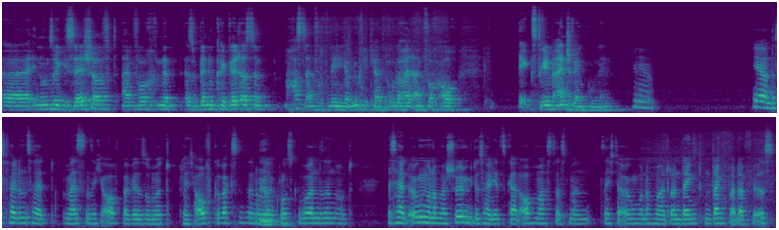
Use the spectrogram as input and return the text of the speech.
äh, in unserer Gesellschaft einfach nicht, also wenn du kein Geld hast, dann hast du einfach weniger Möglichkeiten oder halt einfach auch extreme Einschränkungen. Ja. Ja, und das fällt uns halt meistens nicht auf, weil wir somit vielleicht aufgewachsen sind oder ja. groß geworden sind. Und ist halt irgendwo nochmal schön, wie du es halt jetzt gerade auch machst, dass man sich da irgendwo nochmal dran denkt und dankbar dafür ist.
